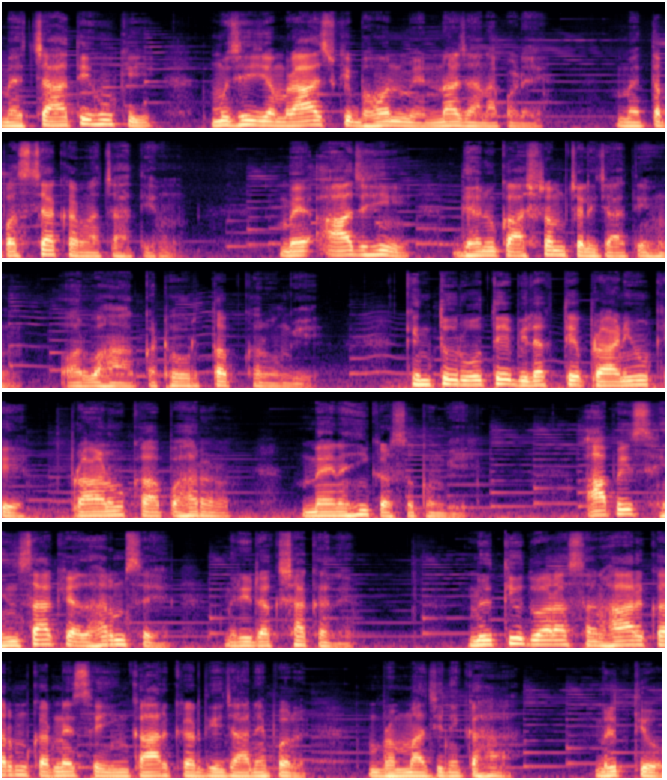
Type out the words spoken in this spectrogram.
मैं चाहती हूँ कि मुझे यमराज के भवन में न जाना पड़े। मैं तपस्या करना चाहती हूँ। मैं आज ही धेनुकाश्रम चली जाती हूँ और वहाँ कठोर तप करूँगी। किंतु रोते बिलखते प्राणियों के प्राणों का अपहरण मैं नहीं कर सकूँगी। आप इस हिंसा के अधर्म से मेरी रक्षा करें। मृत्यु द्वारा संहार कर्म करने से इनकार कर दिए जाने पर ब्रह्मा जी ने कहा, मृत्यु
